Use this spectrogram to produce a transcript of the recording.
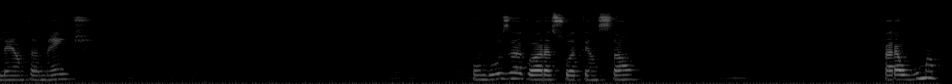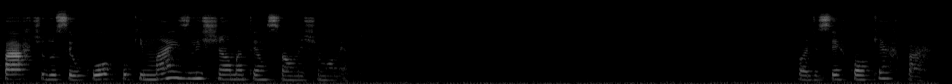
Lentamente. Conduza agora a sua atenção para alguma parte do seu corpo que mais lhe chama atenção neste momento. Pode ser qualquer parte.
